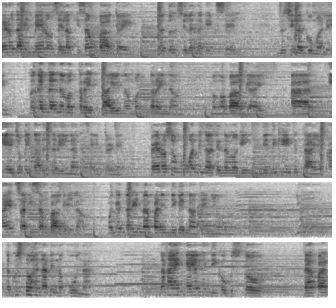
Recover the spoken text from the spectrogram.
pero dahil meron silang isang bagay na doon sila nag-excel, doon sila gumaling. Maganda na mag-try tayo na mag-try ng mga bagay at i-educate natin sarili natin sa internet. Pero subukan din natin na maging dedicated tayo kahit sa isang bagay lang. Maganda rin na panindigan natin yung yung nagustuhan natin ng una. Na kahit ngayon hindi ko gusto, dapat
